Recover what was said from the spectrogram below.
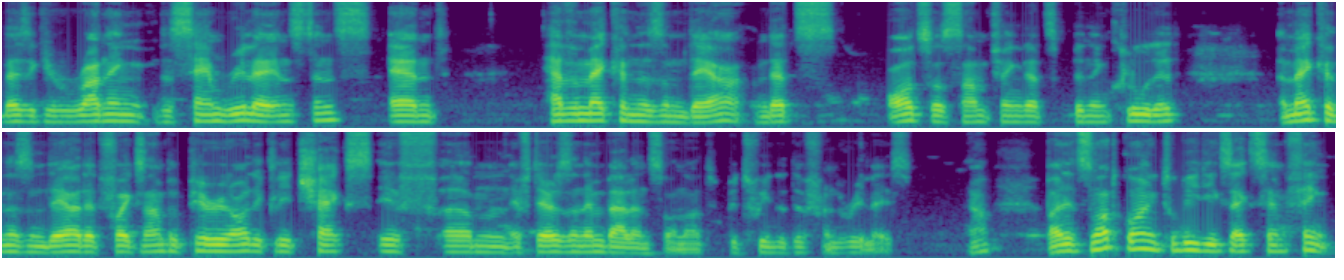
basically running the same relay instance and have a mechanism there. And that's also something that's been included. A mechanism there that for example periodically checks if um, if there's an imbalance or not between the different relays. Yeah? But it's not going to be the exact same thing.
